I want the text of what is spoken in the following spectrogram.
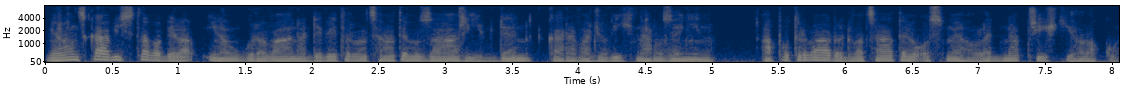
Milánská výstava byla inaugurována 29. září v den Caravaggiových narozenin a potrvá do 28. ledna příštího roku.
